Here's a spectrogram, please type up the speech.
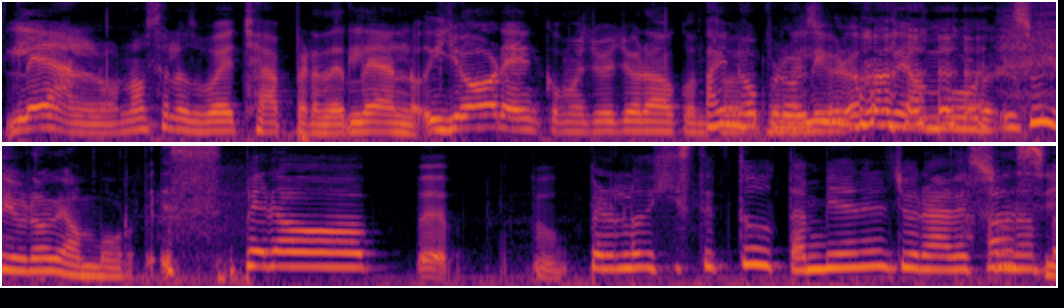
léanlo, no se los voy a echar a perder, léanlo. Y lloren como yo he llorado con Ay, todo no, pero el es libro. un libro de amor, es un libro de amor. pero eh, pero lo dijiste tú, también el llorar es ah, una sí,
